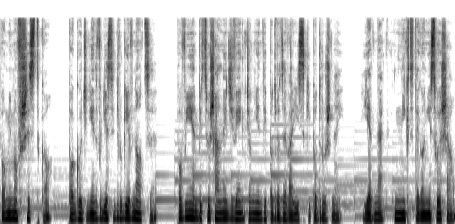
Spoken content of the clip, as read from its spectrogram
pomimo wszystko, po godzinie 22 w nocy powinien być słyszalny dźwięk ciągniętej po drodze walizki podróżnej, jednak nikt tego nie słyszał.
